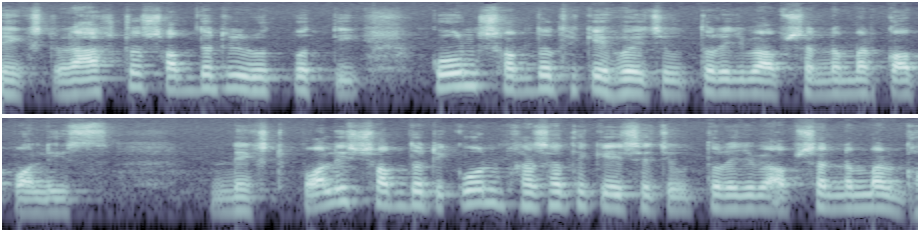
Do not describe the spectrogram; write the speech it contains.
নেক্সট রাষ্ট্র শব্দটির উৎপত্তি কোন শব্দ থেকে হয়েছে উত্তরে যাবে অপশন নাম্বার ক পলিশ নেক্সট পলিশ শব্দটি কোন ভাষা থেকে এসেছে? উত্তরে যাবে অপশন নাম্বার ঘ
